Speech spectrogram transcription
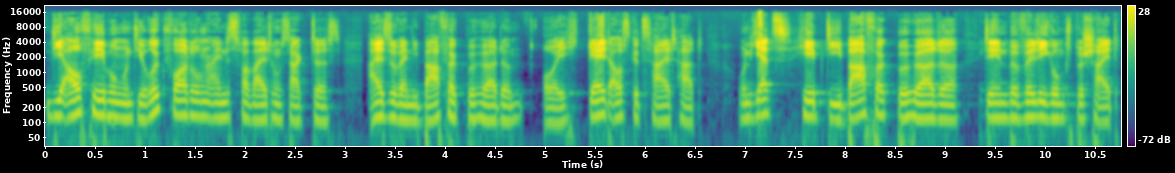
die Aufhebung und die Rückforderung eines Verwaltungsaktes, also wenn die BAföG-Behörde euch Geld ausgezahlt hat und jetzt hebt die BAföG-Behörde den Bewilligungsbescheid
